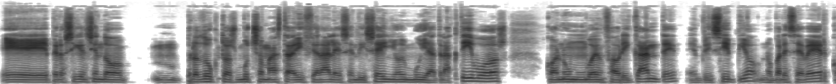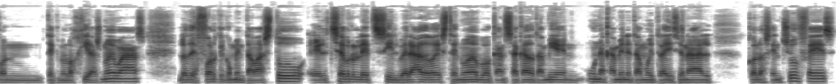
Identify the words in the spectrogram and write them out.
eh, pero siguen siendo productos mucho más tradicionales en diseño y muy atractivos con un buen fabricante, en principio, no parece ver, con tecnologías nuevas, lo de Ford que comentabas tú, el Chevrolet Silverado, este nuevo que han sacado también, una camioneta muy tradicional con los enchufes,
